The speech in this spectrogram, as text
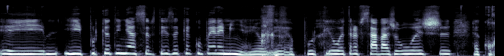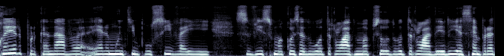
E, e porque eu tinha a certeza que a culpa era minha. Eu, eu- porque eu atravessava as ruas eh, a correr, porque andava, era muito impulsiva e se visse uma coisa do outro lado, uma pessoa do outro lado, iria sempre,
